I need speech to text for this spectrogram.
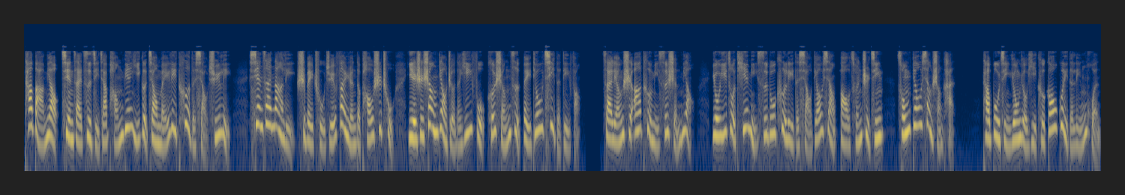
他把庙建在自己家旁边一个叫梅利特的小区里，现在那里是被处决犯人的抛尸处，也是上吊者的衣服和绳子被丢弃的地方。在粮食阿特米斯神庙，有一座贴米斯多克利的小雕像保存至今。从雕像上看，他不仅拥有一颗高贵的灵魂，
